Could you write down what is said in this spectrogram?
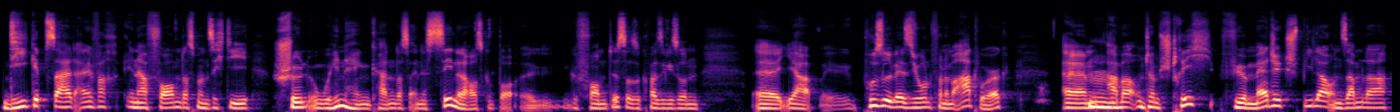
die gibt's da halt einfach in der Form, dass man sich die schön irgendwo hinhängen kann, dass eine Szene daraus äh, geformt ist, also quasi wie so ein äh, ja, Puzzle-Version von einem Artwork. Ähm, mhm. Aber unterm Strich für Magic-Spieler und Sammler,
